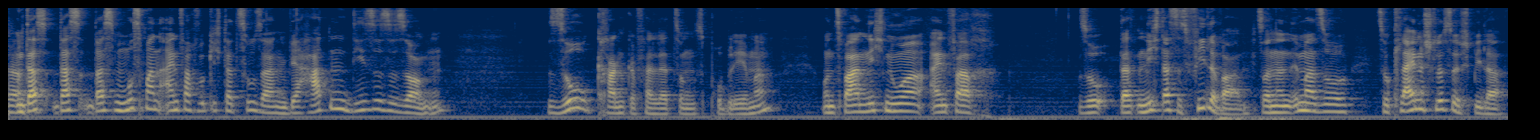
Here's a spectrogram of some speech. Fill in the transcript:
Ja. Und das, das, das muss man einfach wirklich dazu sagen. Wir hatten diese Saison so kranke Verletzungsprobleme. Und zwar nicht nur einfach so, dass, nicht, dass es viele waren, sondern immer so, so kleine Schlüsselspieler.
